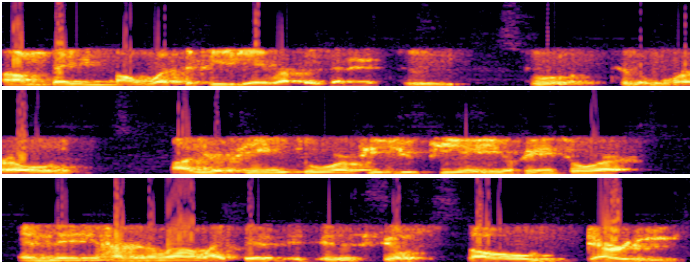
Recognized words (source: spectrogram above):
um, based on what the PGA represented to to to the world, uh, European Tour, PGA European Tour, and then turning around like this, it, it just feels so dirty.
